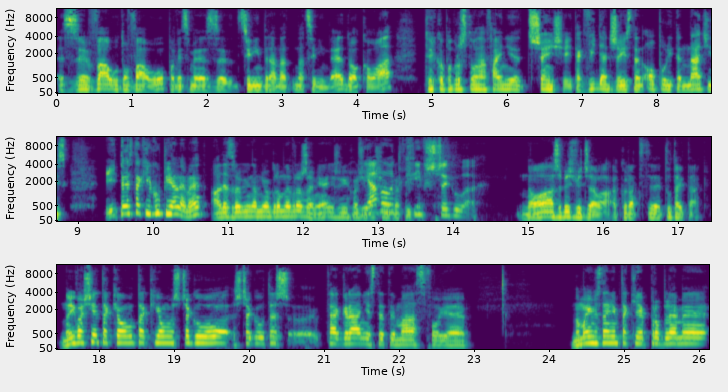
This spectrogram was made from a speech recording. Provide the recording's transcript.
z wału do wału, powiedzmy z cylindra na, na cylindę dookoła, tylko po prostu ona fajnie trzęsie i tak widać, że jest ten opór i ten nacisk. I to jest taki głupi element, ale zrobił na mnie ogromne wrażenie, jeżeli chodzi właśnie o Diabeł grafikę. tkwi w szczegółach. No, a żebyś wiedziała, akurat e, tutaj tak. No i właśnie taką, taką szczegół, szczegół też e, ta gra niestety ma swoje, no moim zdaniem takie problemy,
